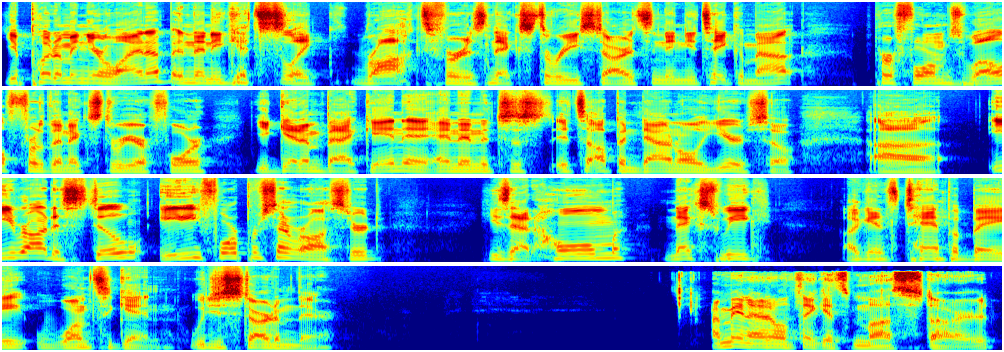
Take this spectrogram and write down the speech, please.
you put him in your lineup and then he gets like rocked for his next three starts and then you take him out, performs well for the next three or four, you get him back in and, and then it's just, it's up and down all year. So, uh, Erod is still 84% rostered. He's at home next week against Tampa Bay once again. Would you start him there? I mean, I don't think it's must start,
